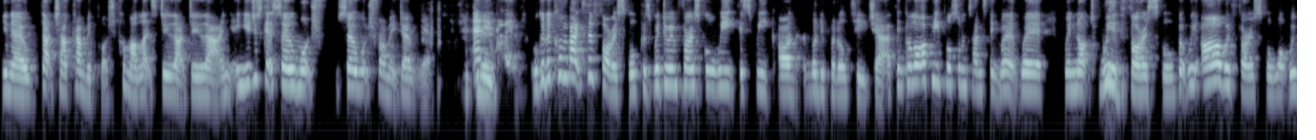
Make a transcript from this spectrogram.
you know, that child can be pushed. Come on, let's do that, do that. And, and you just get so much, so much from it, don't you? Anyway, we're going to come back to the forest school because we're doing forest school week this week on Muddy Puddle Teacher. I think a lot of people sometimes think we're we're we're not with forest school, but we are with forest school. What we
